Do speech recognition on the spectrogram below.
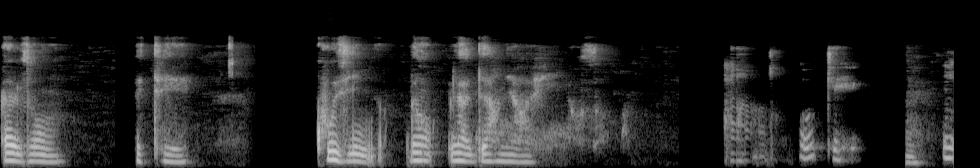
Elles ont été cousines dans la dernière vie ensemble. Ah, OK. Mmh. Mmh.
